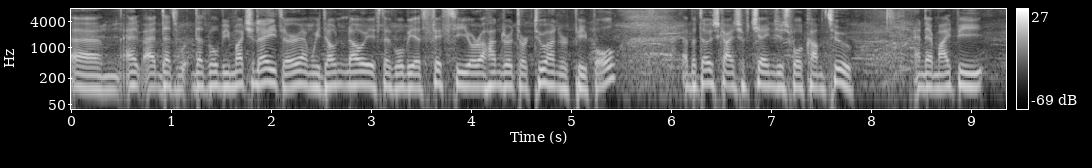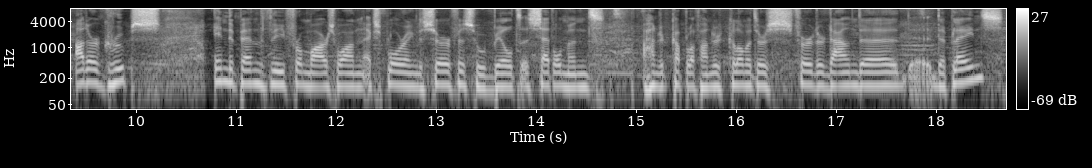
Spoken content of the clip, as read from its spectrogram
Um, and, and that w- that will be much later, and we don't know if that will be at 50 or 100 or 200 people. Uh, but those kinds of changes will come too, and there might be other groups independently from Mars One exploring the surface who built a settlement a couple of hundred kilometers further down the, the the plains,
